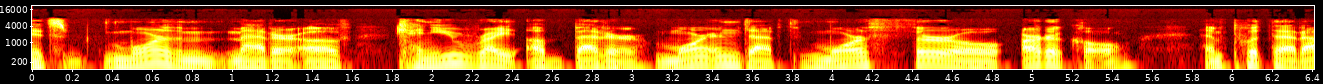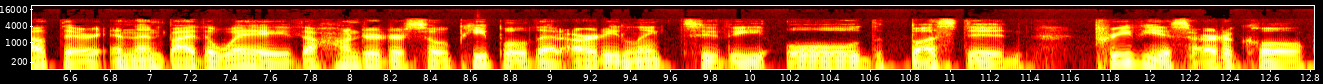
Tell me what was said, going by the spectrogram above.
it's more the matter of can you write a better, more in depth, more thorough article and put that out there? And then, by the way, the hundred or so people that already linked to the old, busted previous article,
